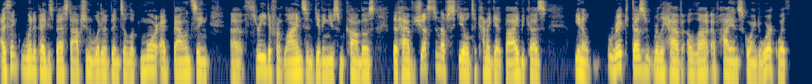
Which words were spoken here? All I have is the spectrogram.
I think Winnipeg's best option would have been to look more at balancing uh, three different lines and giving you some combos that have just enough skill to kind of get by because, you know, Rick doesn't really have a lot of high end scoring to work with.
